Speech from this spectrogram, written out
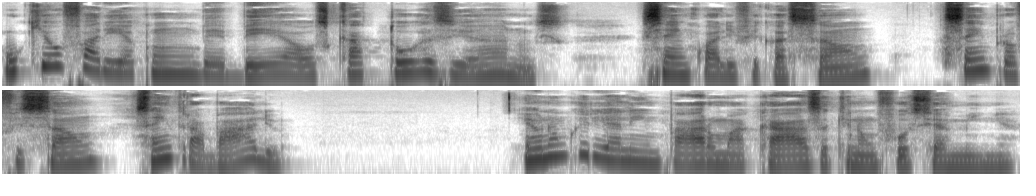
O que eu faria com um bebê aos 14 anos, sem qualificação, sem profissão, sem trabalho? Eu não queria limpar uma casa que não fosse a minha.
